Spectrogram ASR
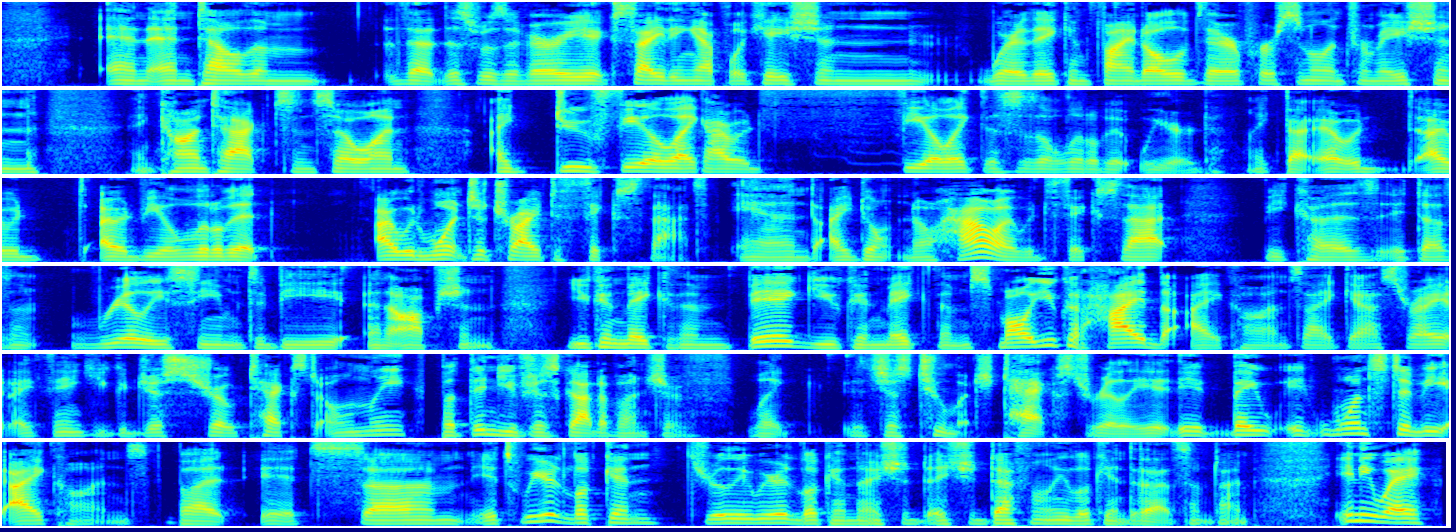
and and tell them that this was a very exciting application where they can find all of their personal information and contacts and so on. I do feel like I would feel like this is a little bit weird. Like that I would I would I would be a little bit I would want to try to fix that. And I don't know how I would fix that because it doesn't really seem to be an option. You can make them big, you can make them small. You could hide the icons, I guess, right? I think you could just show text only, but then you've just got a bunch of like it's just too much text really. It, it they it wants to be icons, but it's um it's weird looking. It's really weird looking. I should I should definitely look into that sometime. Anyway,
